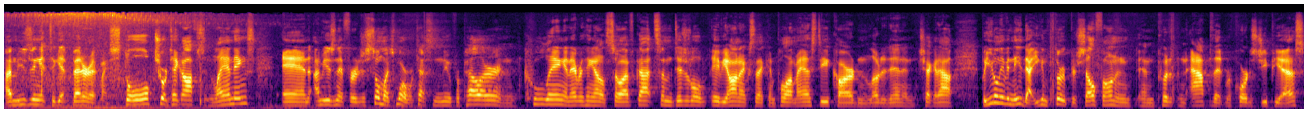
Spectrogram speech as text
I'm using it to get better at my STOL, short takeoffs and landings and I'm using it for just so much more. We're testing new propeller and cooling and everything else. So I've got some digital avionics that I can pull out my SD card and load it in and check it out. But you don't even need that. You can throw up your cell phone and, and put an app that records GPS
